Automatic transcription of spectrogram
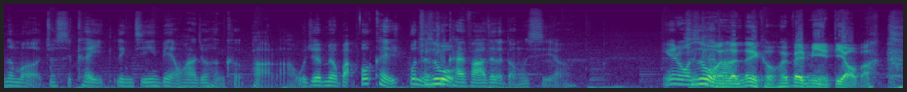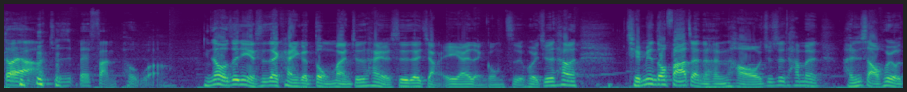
那么就是可以灵机应变的话，就很可怕了。我觉得没有办法，不可以不能去开发这个东西啊。因为如果其实我们人类可能会被灭掉吧？对啊，就是被反扑啊。你知道我最近也是在看一个动漫，就是他也是在讲 AI 人工智慧，就是他们前面都发展的很好，就是他们很少会有，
